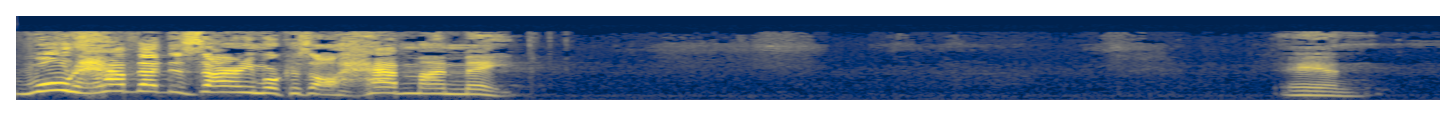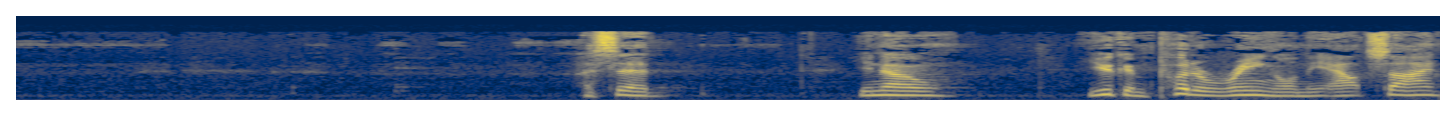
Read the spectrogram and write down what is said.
won't have that desire anymore because I'll have my mate. And I said, you know, you can put a ring on the outside,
